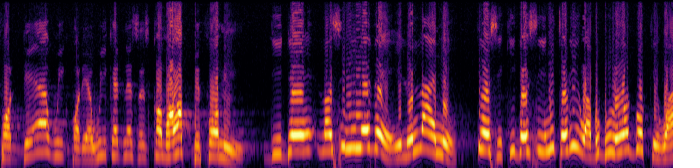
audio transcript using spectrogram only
for their weak, for their wickedness has come up before me. dìde lọ sí nínévè ìlú ńlá nì kí o sì kígbe sí i nítorí ìwà búburú wọn gòkè wá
